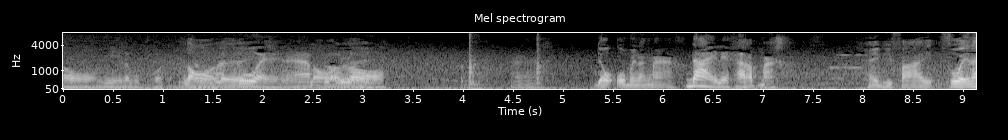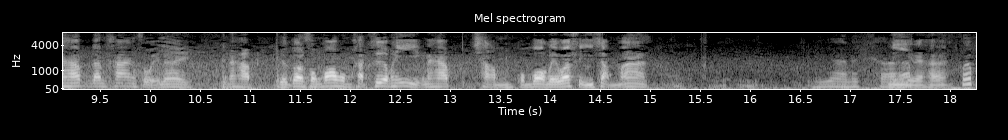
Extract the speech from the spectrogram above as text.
อ๋อมีระบบกดหล่อเลยด้วยนะครับหล่อรอเลยรออ่าเดี๋ยวโอมไปนั่งหน้า ได้เลยครับมาให้พี่ฝ้ายสวยนะครับ ด้านข้างสวยเลยนะครับ เดี๋ยวก่อนส่งมอบผมขัดเคลือบให้อีกนะครับฉ่ำผมบอกเลยว่าสีฉ่ำมากอนุญาตนะครับนี่นะฮะปึ๊บ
